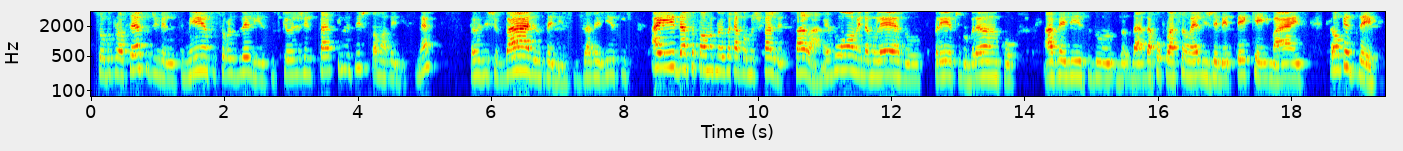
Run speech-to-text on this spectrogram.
Sobre o processo de envelhecimento, sobre as velhices, porque hoje a gente sabe que não existe só uma velhice, né? Então, existem várias velhices, a velhices. Aí, dessa forma que nós acabamos de falar, né? Do homem, da mulher, do preto, do branco, a velhice do, da, da população LGBTQI. Então, quer dizer,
